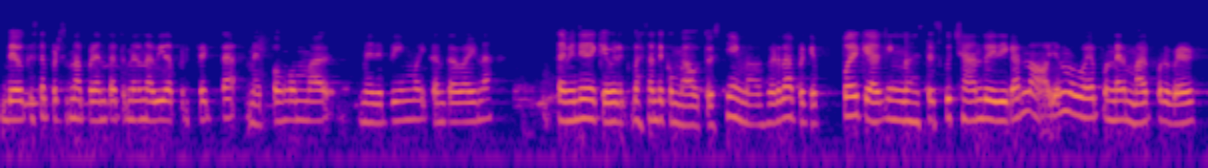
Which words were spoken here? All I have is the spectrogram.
veo que esta persona aparenta tener una vida perfecta, me pongo mal, me deprimo y tanta vaina. También tiene que ver bastante con mi autoestima, ¿verdad? Porque puede que alguien nos esté escuchando y diga, no, yo me voy a poner mal por ver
